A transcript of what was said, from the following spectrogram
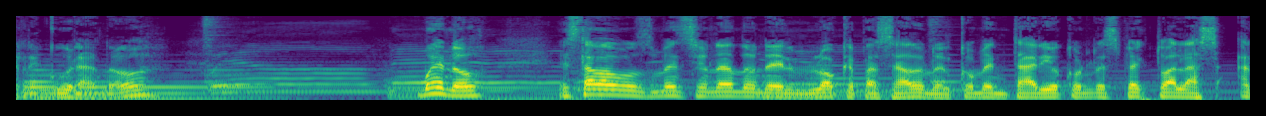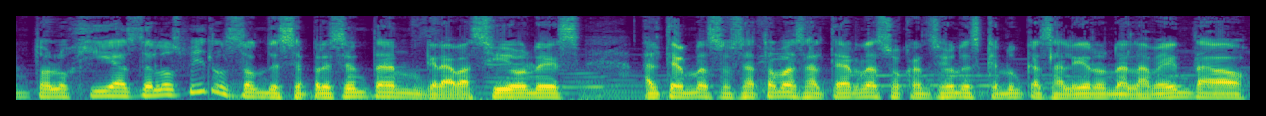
Qué ¿no? Bueno, estábamos mencionando en el bloque pasado, en el comentario, con respecto a las antologías de los Beatles, donde se presentan grabaciones alternas, o sea, tomas alternas o canciones que nunca salieron a la venta o,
